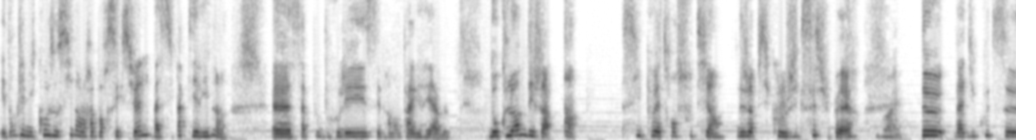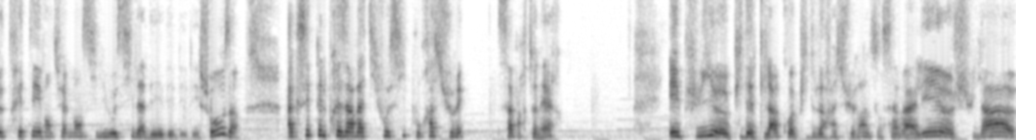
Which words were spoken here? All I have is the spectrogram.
et donc les mycoses aussi dans le rapport sexuel, bah, c'est pas terrible, euh, ça peut brûler, c'est vraiment pas agréable. Donc l'homme déjà un, s'il peut être en soutien déjà psychologique, c'est super. Ouais de, bah, du coup, de se traiter éventuellement si lui aussi il a des, des, des, choses. Accepter le préservatif aussi pour rassurer sa partenaire. Et puis, euh, puis d'être là, quoi, puis de la rassurer en disant ça va aller, euh, je suis là. Euh,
